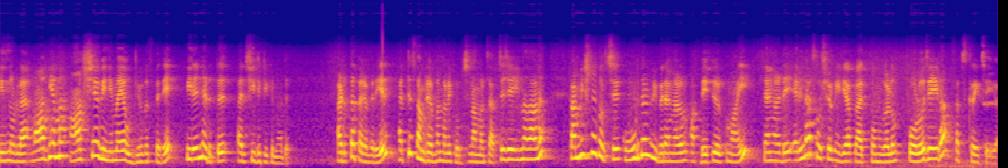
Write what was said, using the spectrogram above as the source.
നിന്നുള്ള മാധ്യമ ആശയവിനിമയ ഉദ്യോഗസ്ഥരെ തിരഞ്ഞെടുത്ത് പരിശീലിപ്പിക്കുന്നത്. അടുത്ത പരമ്പരയിൽ മറ്റ് സംരംഭങ്ങളെക്കുറിച്ച് നമ്മൾ ചർച്ച ചെയ്യുന്നതാണ്. കമ്മീഷനെ കുറിച്ച് കൂടുതൽ വിവരങ്ങളും അപ്ഡേറ്റുകൾക്കുമായി ഞങ്ങളുടെ എല്ലാ സോഷ്യൽ മീഡിയ പ്ലാറ്റ്ഫോമുകളും ഫോളോ ചെയ്യുക സബ്സ്ക്രൈബ് ചെയ്യുക.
